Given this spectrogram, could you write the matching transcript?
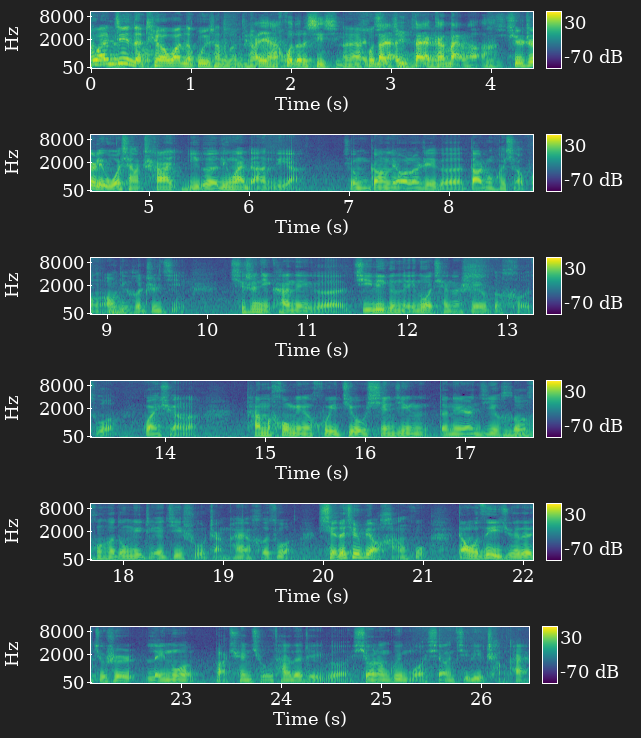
关键的 Tier One 的供应商的门票而。且还获得了信心，哎获得大家大家敢买了。其实这里我想插一个另外的案例啊，就我们刚刚聊了这个大众和小鹏、奥迪和知己，其实你看那个吉利跟雷诺前段时间有个合作官宣了，他们后面会就先进的内燃机和混合动力这些技术展开合作，写的其实比较含糊，但我自己觉得就是雷诺把全球它的这个销量规模向吉利敞开，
